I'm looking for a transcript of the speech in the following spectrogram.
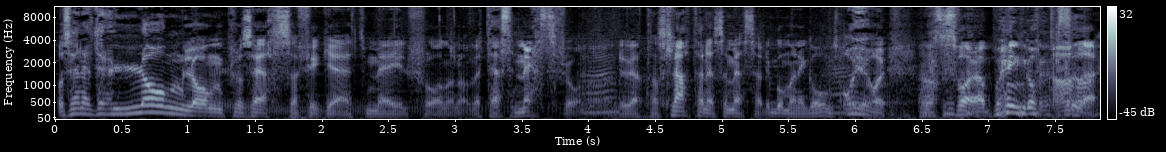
Och sen efter en lång, lång process så fick jag ett mail från honom, ett sms från honom. Du vet, när Zlatan smsar, då går man igång. Så, oj, oj, jag måste svara på en gång sådär.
